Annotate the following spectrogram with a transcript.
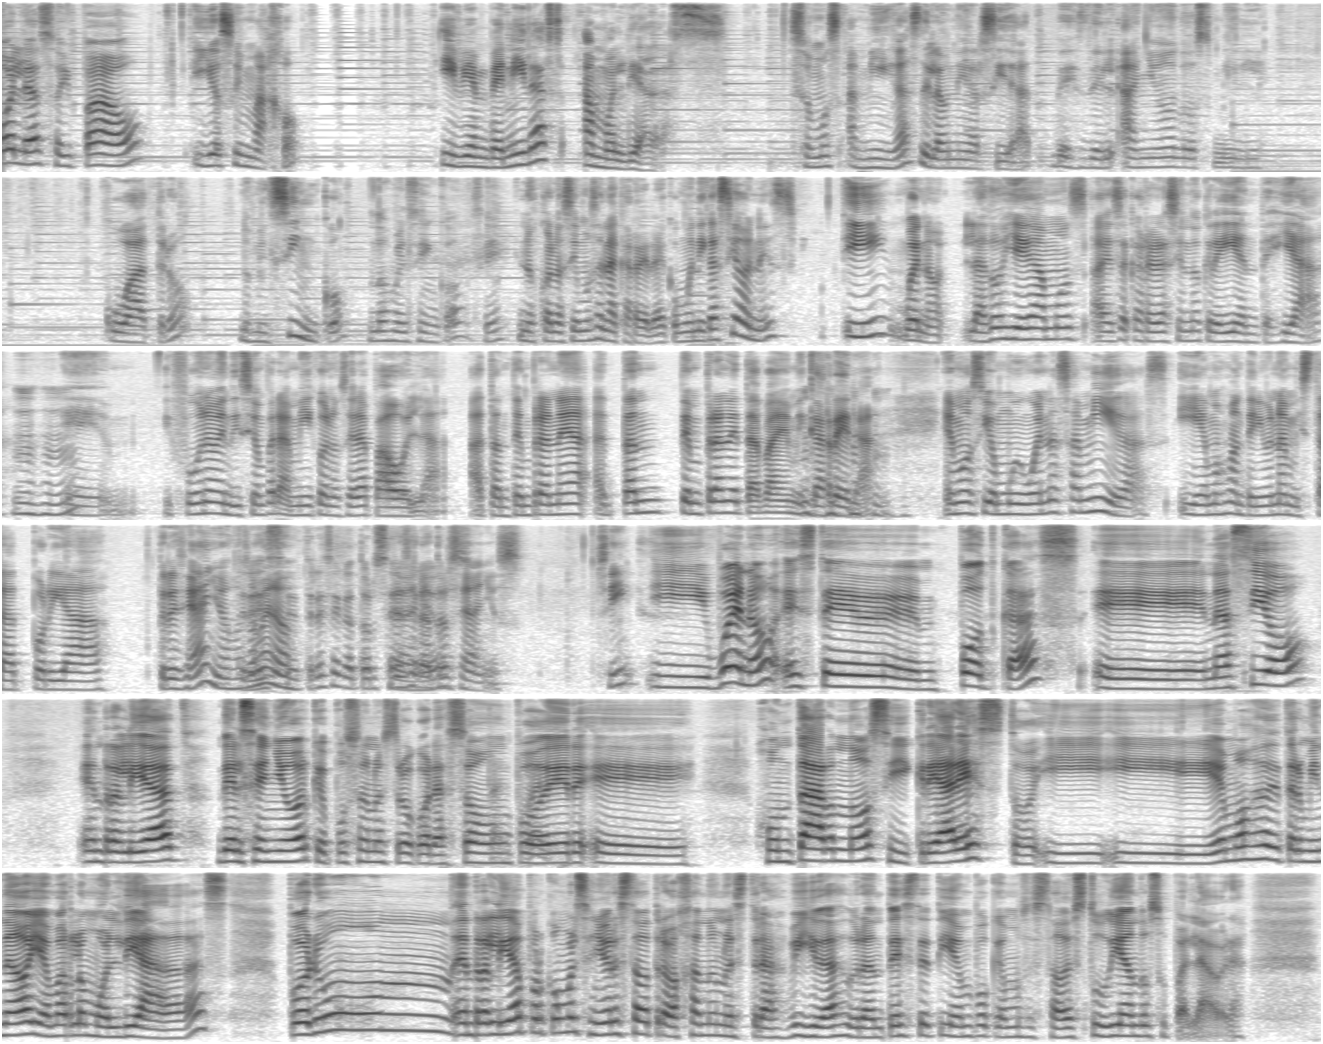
Hola, soy Pau. Y yo soy Majo. Y bienvenidas a Moldeadas. Somos amigas de la universidad desde el año 2004, 2005. 2005, sí. Nos conocimos en la carrera de comunicaciones. Y bueno, las dos llegamos a esa carrera siendo creyentes ya. Eh, y fue una bendición para mí conocer a Paola a tan temprana, a tan temprana etapa de mi carrera. hemos sido muy buenas amigas y hemos mantenido una amistad por ya 13 años, más 13, o menos. 13, 14 13, años. 14 años. ¿Sí? Y bueno, este podcast eh, nació en realidad del Señor que puso en nuestro corazón poder eh, juntarnos y crear esto. Y, y, hemos determinado llamarlo moldeadas por un, en realidad por cómo el Señor ha estado trabajando en nuestras vidas durante este tiempo que hemos estado estudiando su palabra.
